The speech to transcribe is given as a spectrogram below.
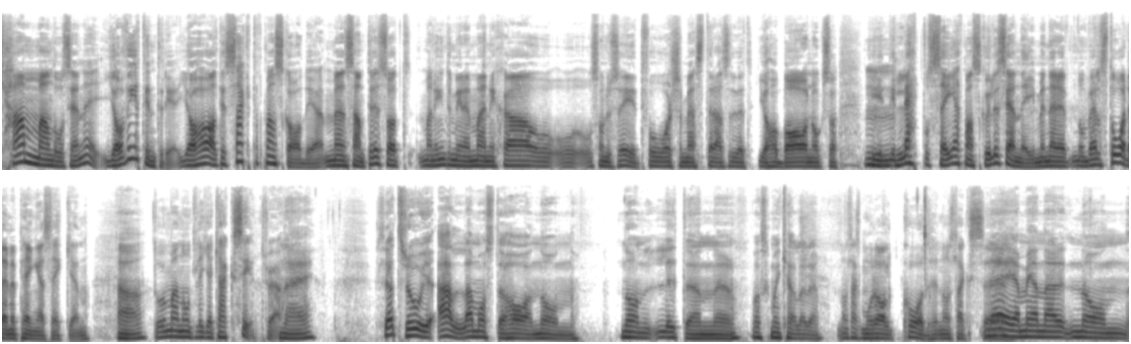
kan man då säga nej? Jag vet inte det. Jag har alltid sagt att man ska det, men samtidigt så att man är inte mer än människa och, och, och som du säger, två års semester, alltså du vet, jag har barn också. Det, det är lätt att säga att man skulle säga nej, men när de väl står där med pengasäcken, ja. då är man nog inte lika kaxig tror jag. Nej. Så jag tror ju alla måste ha någon, någon liten, eh, vad ska man kalla det? Någon slags moralkod, någon slags... eh, Nej, jag menar någon,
